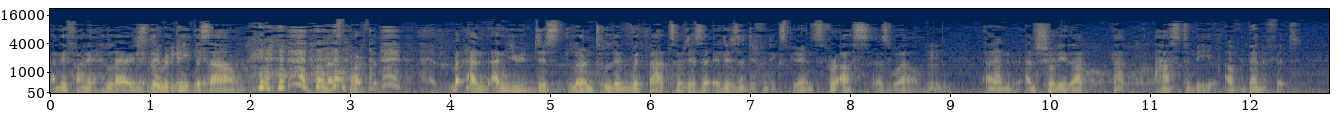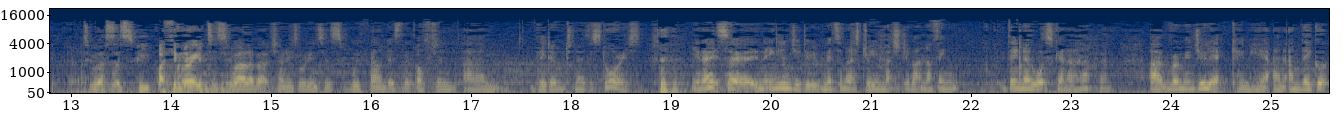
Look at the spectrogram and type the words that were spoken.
and they find it hilarious, They so they repeat it, the yeah. sound, and that's part of the. But and, and you just learn to live with that, so it is a, it is a different experience for us as well, Hmm. and and surely that that has to be of benefit to us What's as people. I think great can- as yeah. well about Chinese audiences we found is that often um, they don't know the stories. you know, so in England you do Midsummer Night's Dream, Much Ado About Nothing. They know what's going to happen. Uh, Romeo and Juliet came here and, and they got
